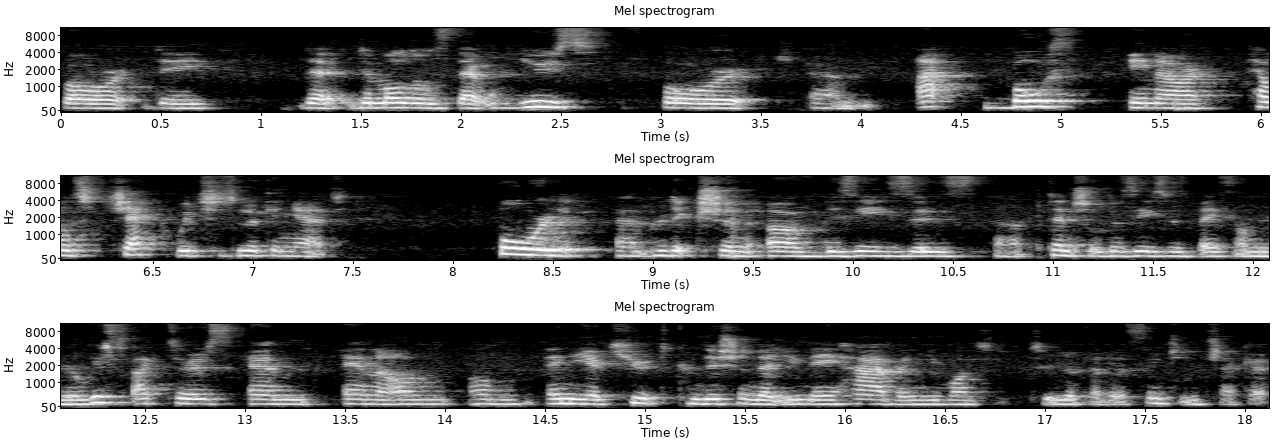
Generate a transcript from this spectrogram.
for the the, the models that we use for um, both in our health check, which is looking at forward uh, prediction of diseases, uh, potential diseases based on your risk factors, and and on on any acute condition that you may have, and you want to look at a symptom checker.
